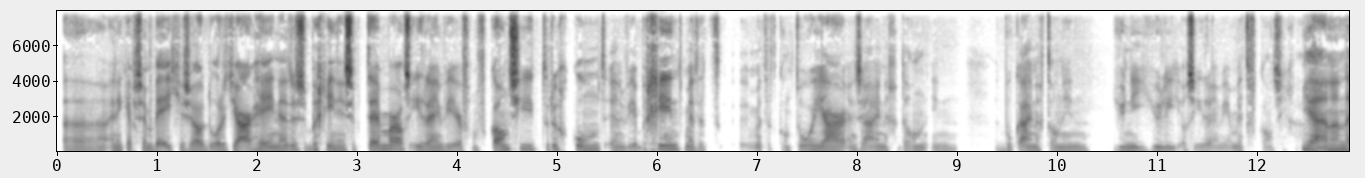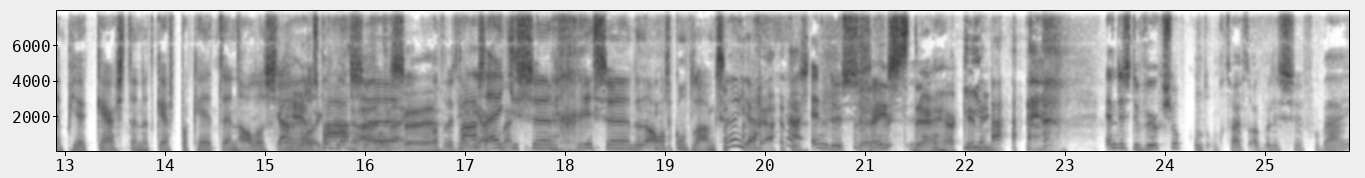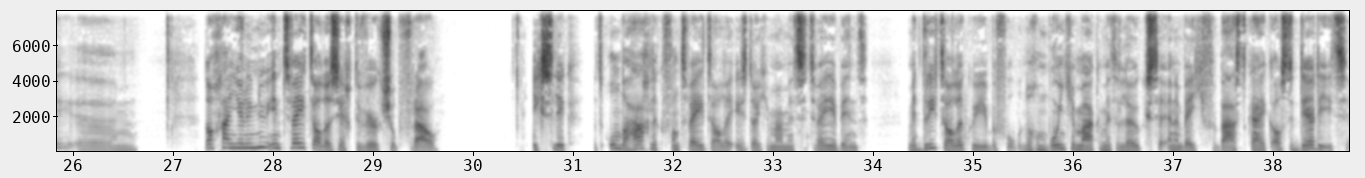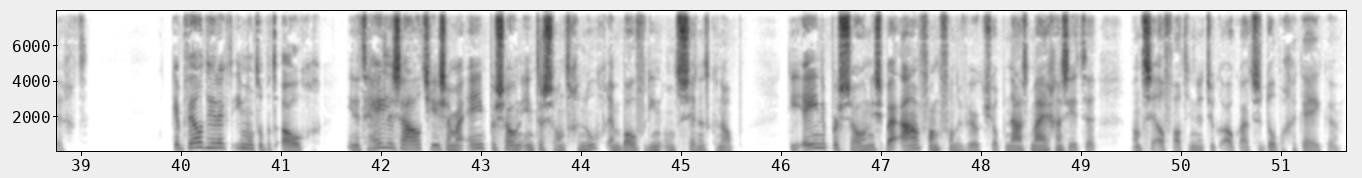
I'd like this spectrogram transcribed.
Eh, en ik heb ze een beetje zo door het jaar heen. Hè. Dus begin in september, als iedereen weer van vakantie terugkomt en weer begint met het, met het kantoorjaar. En ze eindigen dan in, het boek eindigt dan in juni, juli, als iedereen weer met vakantie gaat. Ja, en dan heb je kerst en het kerstpakket en alles. Ja, eh, heerlijk. paas, Ja, het is, eh, Wat het paaseitjes, grissen, dat alles komt langs. Hè? Ja. Ja, het komt. is Ja, en dus, feest der herkenning. Ja. En dus de workshop komt ongetwijfeld ook wel eens voorbij. Ehm, dan gaan jullie nu in tweetallen, zegt de workshopvrouw. Ik slik. Het onbehagelijke van tweetallen is dat je maar met z'n tweeën bent. Met drietallen kun je bijvoorbeeld nog een bondje maken met de leukste en een beetje verbaasd kijken als de derde iets zegt. Ik heb wel direct iemand op het oog. In het hele zaaltje is er maar één persoon interessant genoeg en bovendien ontzettend knap. Die ene persoon is bij aanvang van de workshop naast mij gaan zitten, want zelf had hij natuurlijk ook uit zijn doppen gekeken.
